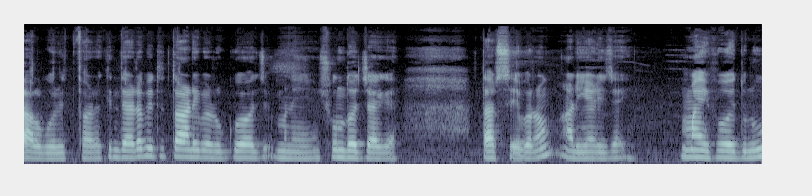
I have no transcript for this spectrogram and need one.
তাল করি পারে কিন্তু এটা ভিতরে তো আড়ি বেরো মানে সুন্দর জায়গা। তার সে বরং আড়ি আড়ি যায়। মাই ফয় দুনু।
